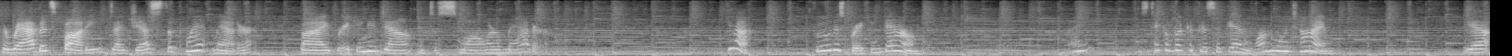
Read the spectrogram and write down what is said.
The rabbit's body digests the plant matter by breaking it down into smaller matter. Yeah, food is breaking down right? Let's take a look at this again one more time. Yeah,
